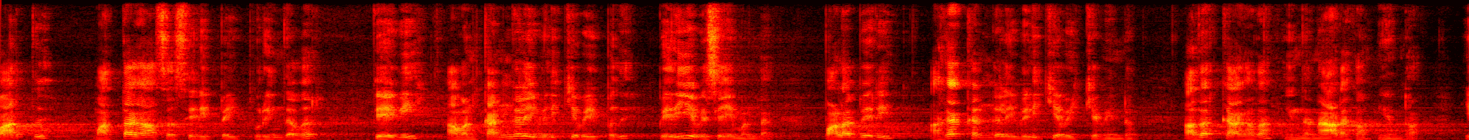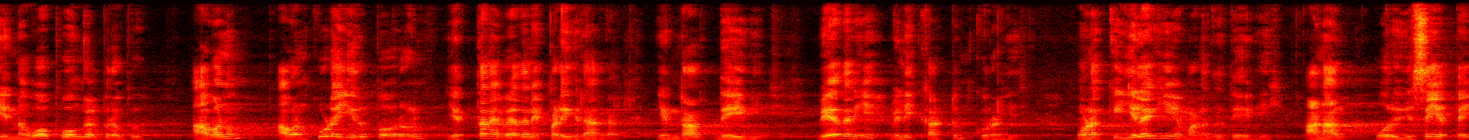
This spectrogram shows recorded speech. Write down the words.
பார்த்து மத்தகாச சிரிப்பை புரிந்தவர் தேவி அவன் கண்களை விழிக்க வைப்பது பெரிய விஷயமல்ல பல பேரின் அகக்கண்களை விழிக்க வைக்க வேண்டும். அதற்காக தான் இந்த நாடகம் என்றான். என்னவோ போங்கல் பிரபு அவனும் அவன் கூட இருப்பவர்களும் எத்தனை வேதனைப்படுகிறார்கள் என்றார் தேவி. வேதனையை வெளிக்காட்டும் குரலில் உனக்கு இலகிய மனது தேவி ஆனால் ஒரு விஷயத்தை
